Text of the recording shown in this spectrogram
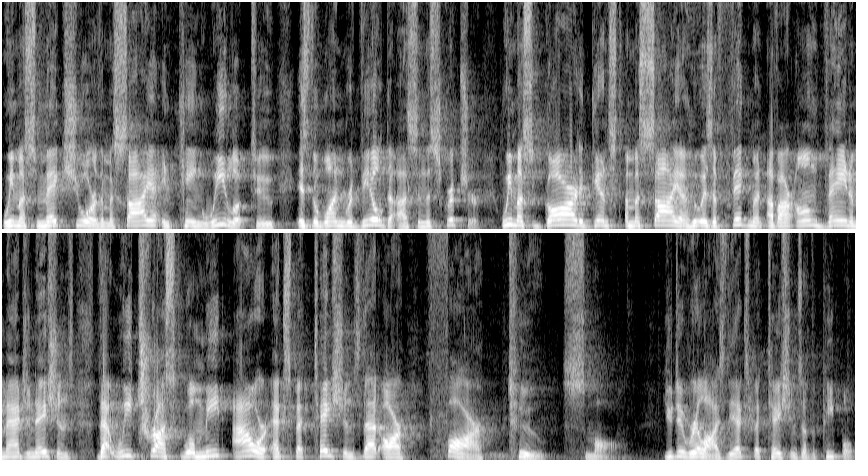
We must make sure the Messiah and King we look to is the one revealed to us in the Scripture. We must guard against a Messiah who is a figment of our own vain imaginations that we trust will meet our expectations that are far too small. You do realize the expectations of the people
